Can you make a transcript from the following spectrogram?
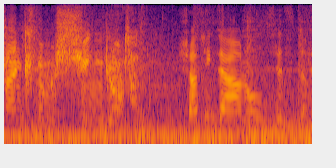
Thank the machine god. Shutting down all systems.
